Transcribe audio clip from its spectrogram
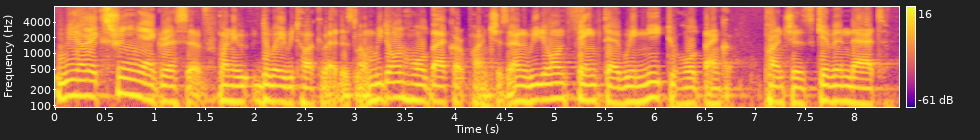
we are extremely aggressive when the way we talk about Islam. We don't hold back our punches, and we don't think that we need to hold back punches, given that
